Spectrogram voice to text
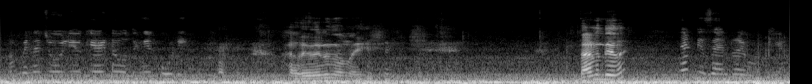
അപ്പം പിന്നെ ജോലിയൊക്കെ ആയിട്ട് ഒതുങ്ങി കൂടി അതേതായാലും നന്നായി താൻ എന്ത് ചെയ്തേ ഞാൻ ഡിസൈനറായി വർക്ക് ചെയ്യാം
